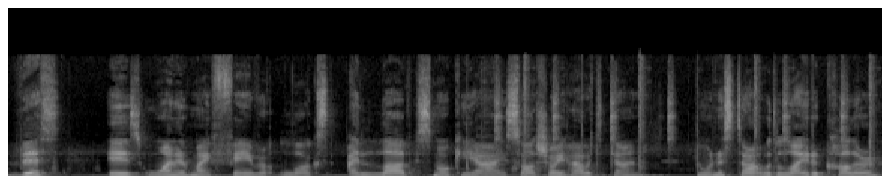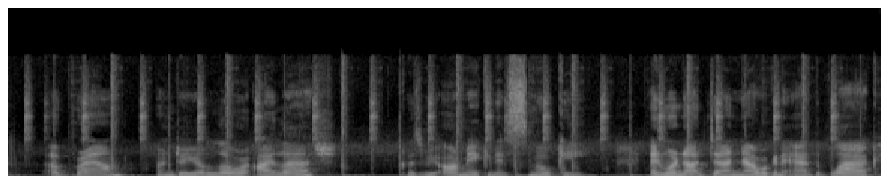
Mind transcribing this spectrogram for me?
This is one of my favorite looks. I love smoky eyes, so I'll show you how it's done. You want to start with a lighter color of brown under your lower eyelash because we are making it smoky. And we're not done. Now we're going to add the black.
